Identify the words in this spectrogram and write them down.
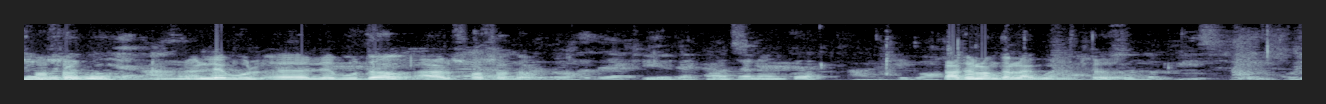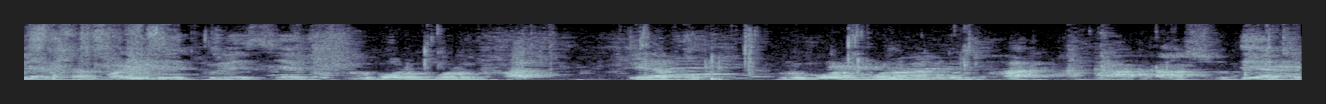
লেবু না, লেবু লেবু দাও আর শশা দাও। কাঁচা লঙ্কা? লাগবে না এরকম পুরো গরম গরম একদম ভাত আর তার সাথে আছে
